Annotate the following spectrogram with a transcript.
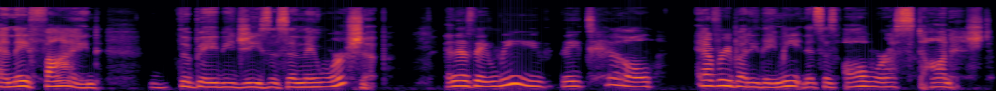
And they find the baby Jesus and they worship. And as they leave, they tell everybody they meet, and it says all were astonished.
